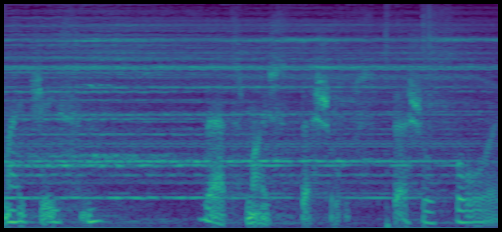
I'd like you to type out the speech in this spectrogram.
My Jason. That's my special, special boy.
